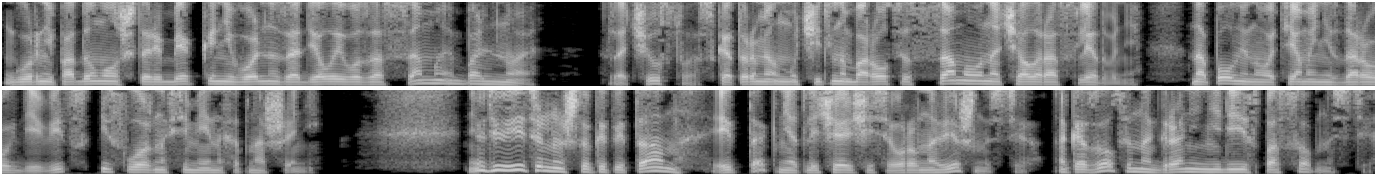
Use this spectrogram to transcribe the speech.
Гурни подумал, что Ребекка невольно задела его за самое больное, за чувства, с которыми он мучительно боролся с самого начала расследования, наполненного темой нездоровых девиц и сложных семейных отношений. Неудивительно, что капитан, и так не отличающийся уравновешенностью, оказался на грани недееспособности.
